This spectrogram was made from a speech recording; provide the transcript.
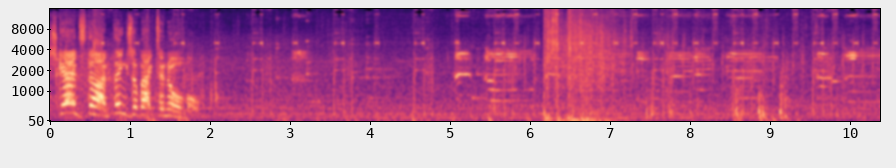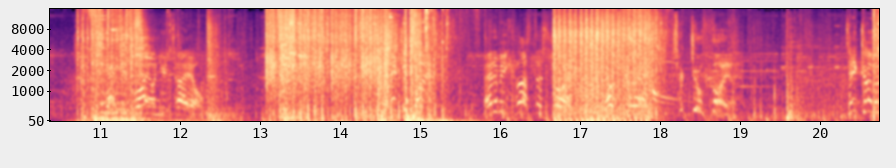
Scan's done. Things are back to normal. On your tail. Take your fire. Enemy cluster strike. Watch your head. Check your fire. Take cover.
